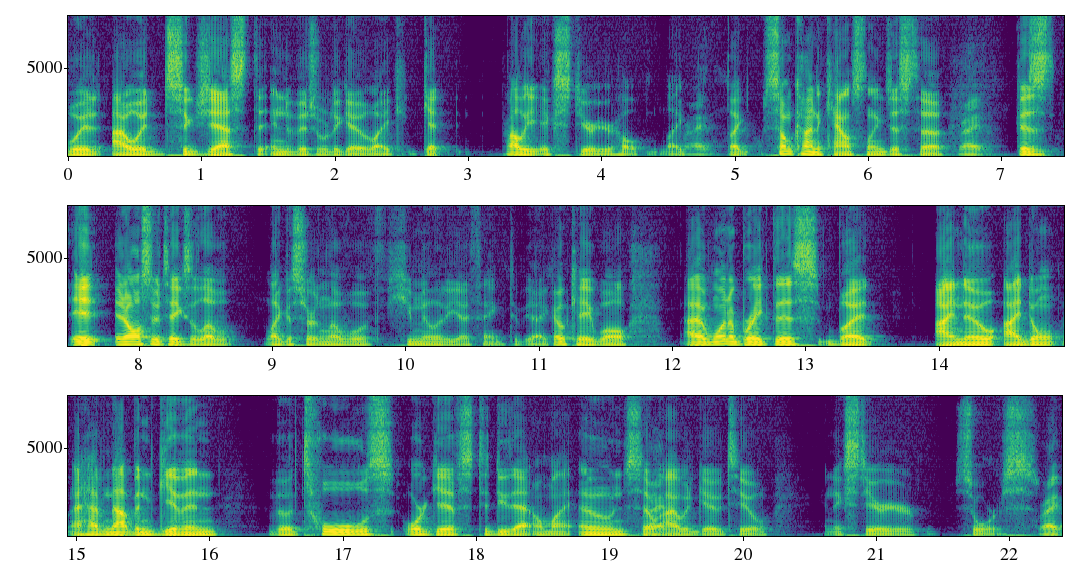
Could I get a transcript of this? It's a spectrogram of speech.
would I would suggest the individual to go like get probably exterior help, like Right. like some kind of counseling, just to Right. because it, it also takes a level like a certain level of humility i think to be like okay well i want to break this but i know i don't i have not been given the tools or gifts to do that on my own so Right. i would go to an exterior source Right.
